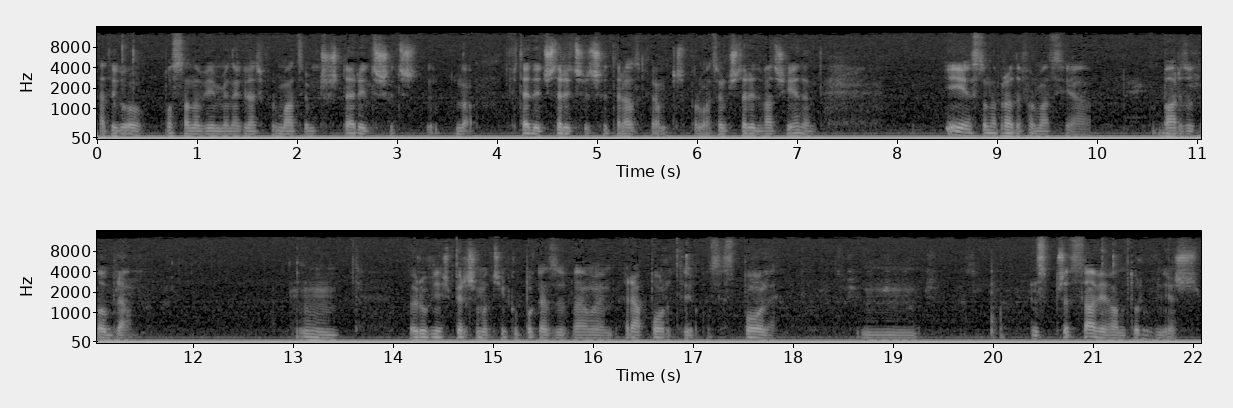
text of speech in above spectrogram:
Dlatego postanowiłem jednak grać formacją 4-3-3, no wtedy 4-3-3, teraz gram formacją 4-2-3-1. I jest to naprawdę formacja bardzo dobra. Mm, Również w pierwszym odcinku pokazywałem raporty o zespole. Mm, przedstawię wam to również.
